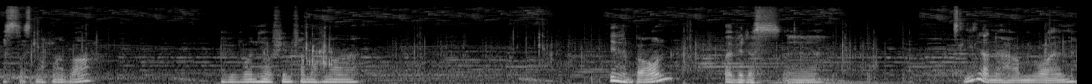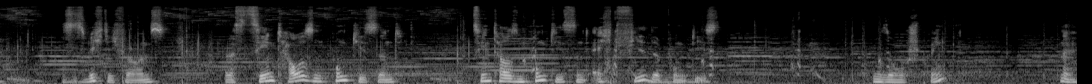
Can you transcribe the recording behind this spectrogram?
was das nochmal war. Wir wollen hier auf jeden Fall nochmal hier bauen, weil wir das, äh, das Lilane haben wollen. Das ist wichtig für uns, weil das 10.000 Punktis sind. 10.000 Punktis sind echt viele Punktis. Können wir so hoch springen? Nee,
